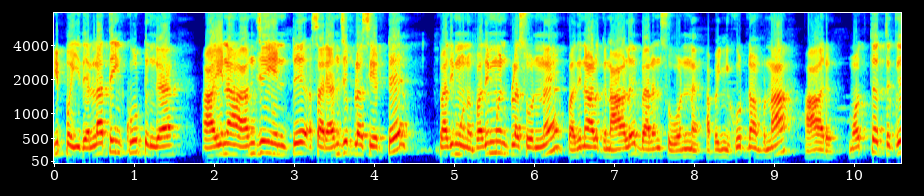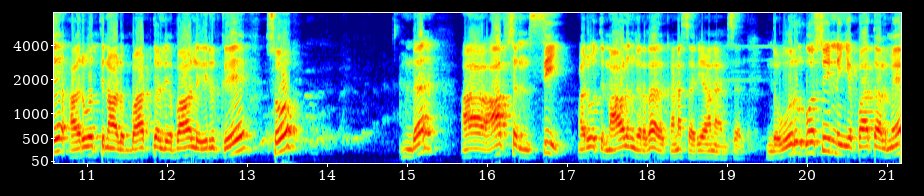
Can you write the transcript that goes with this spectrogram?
இப்போ இது எல்லாத்தையும் கூட்டுங்க. ஐநா அஞ்சு இன்ட்டு சாரி அஞ்சு ப்ளஸ் எட்டு பதிமூணு. பதிமூணு ப்ளஸ் ஒன்று பதினாலுக்கு நாலு பேலன்ஸ் ஒன்று அப்போ இங்கே கூட்டினோம் அப்படின்னா ஆறு. மொத்தத்துக்கு அறுபத்தி நாலு பாட்கள் பால் இருக்குது ஸோ இந்த ஆப்ஷன் சி அறுபத்தி நாலுங்கிறதா அதுக்கான சரியான ஆன்சர் இந்த ஒரு கொஸ்டின் நீங்கள் பார்த்தாலுமே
